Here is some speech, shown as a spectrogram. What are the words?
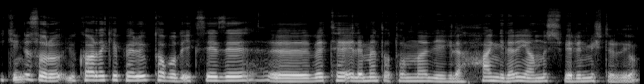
İkinci soru. Yukarıdaki periyodik tabloda X, Y, Z e, ve T element atomları ile ilgili hangileri yanlış verilmiştir diyor.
